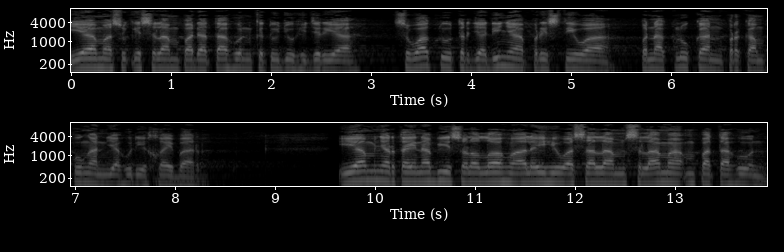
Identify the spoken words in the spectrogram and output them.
Ia masuk Islam pada tahun ke-7 Hijriah sewaktu terjadinya peristiwa penaklukan perkampungan Yahudi Khaybar. Ia menyertai Nabi sallallahu alaihi wasallam selama empat tahun.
